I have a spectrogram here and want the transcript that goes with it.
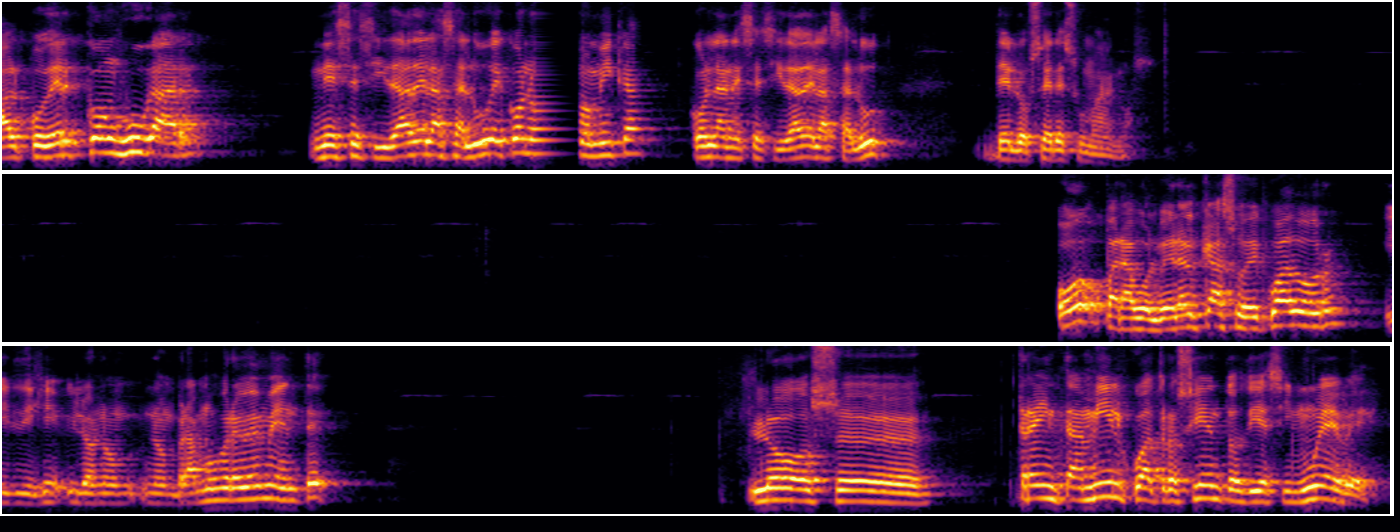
Al poder conjugar necesidad de la salud económica con la necesidad de la salud de los seres humanos. O para volver al caso de Ecuador, y, lo nombramos brevemente, los 30.419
